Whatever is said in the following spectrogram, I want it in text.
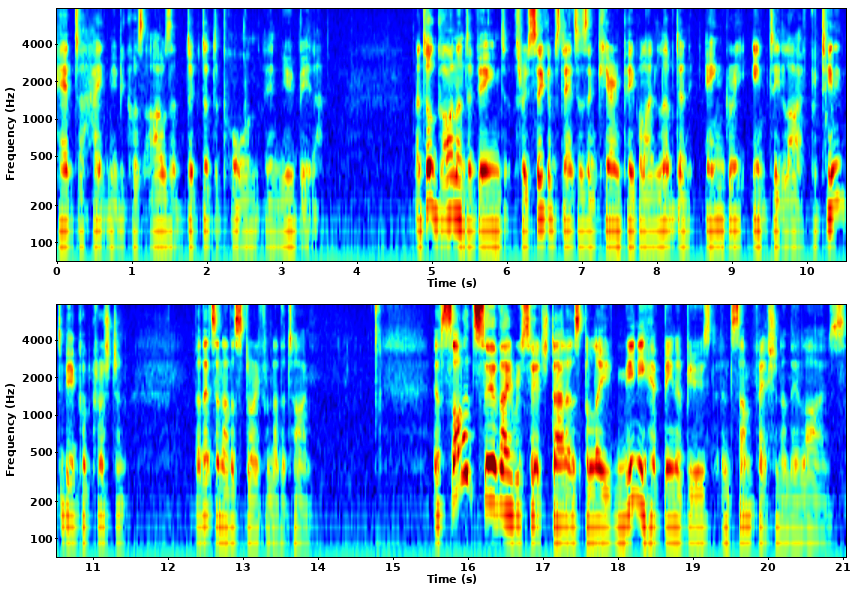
had to hate me because I was addicted to porn and knew better. Until God intervened through circumstances and caring people, I lived an angry, empty life, pretending to be a good Christian. But that's another story for another time. If solid survey research data is believed, many have been abused in some fashion in their lives.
